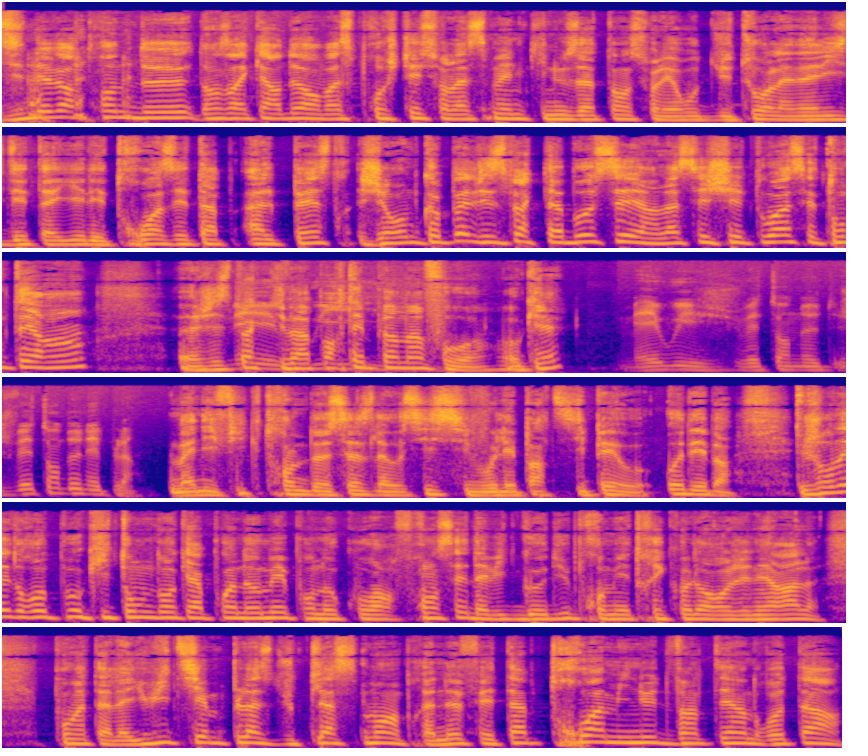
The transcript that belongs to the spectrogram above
19h32, dans un quart d'heure, on va se projeter sur la semaine qui nous attend sur les routes du Tour, l'analyse détaillée des trois étapes alpestres. Jérôme Coppel, j'espère que tu as bossé. Hein. Là, c'est chez toi, c'est ton terrain. Euh, j'espère que tu vas oui. apporter plein d'infos. Hein. Ok Mais oui, je vais t'en je vais t'en donner plein. Magnifique. 32-16 là aussi si vous voulez participer au, au, débat. Journée de repos qui tombe donc à point nommé pour nos coureurs français. David Godu, premier tricolore au général, pointe à la huitième place du classement après 9 étapes. 3 minutes 21 de retard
